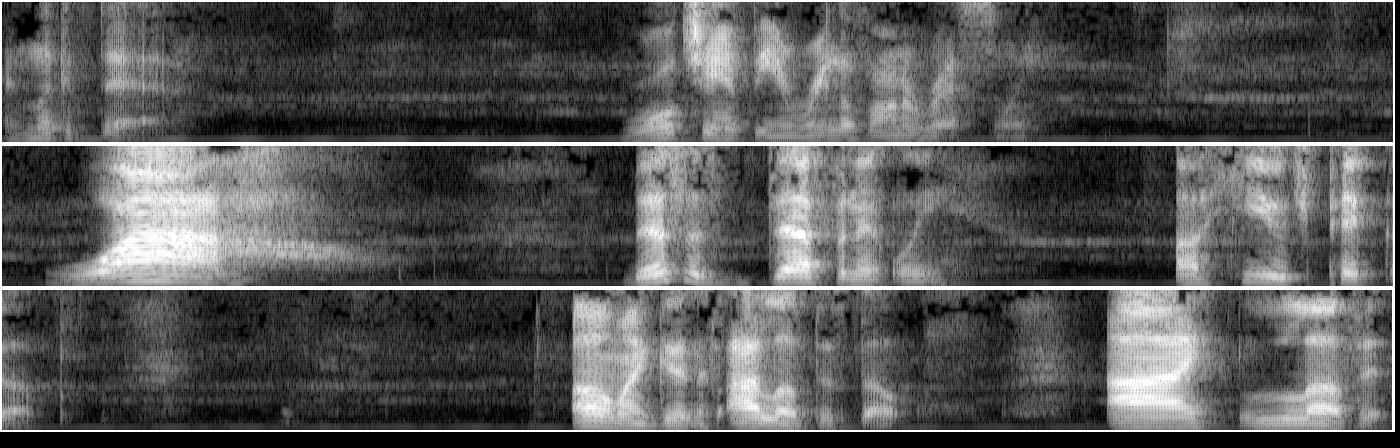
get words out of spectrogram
And look at that. World Champion Ring of Honor Wrestling. Wow. This is definitely a huge pickup. Oh my goodness, I love this belt. I love it.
